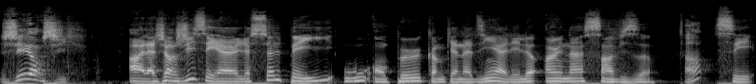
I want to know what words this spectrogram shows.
Géorgie. Ah, la Géorgie, c'est euh, le seul pays où on peut, comme Canadien, aller là un an sans visa. Ah, C'est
